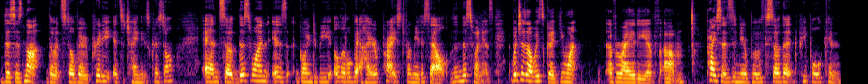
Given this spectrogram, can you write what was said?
This is not, though it's still very pretty. It's a Chinese crystal. And so this one is going to be a little bit higher priced for me to sell than this one is, which is always good. You want a variety of um, prices in your booth so that people can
